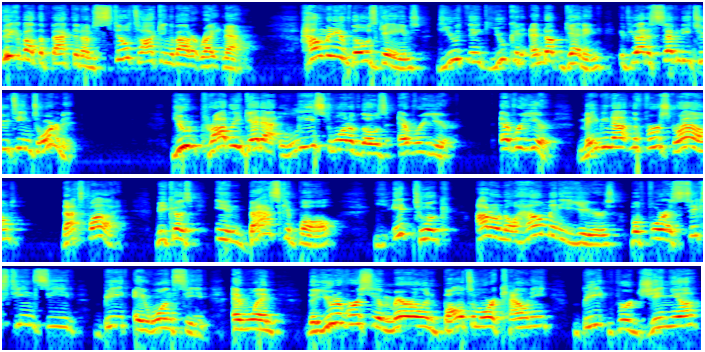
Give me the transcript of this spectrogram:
Think about the fact that I'm still talking about it right now. How many of those games do you think you could end up getting if you had a 72 team tournament? You'd probably get at least one of those every year. Every year. Maybe not in the first round. That's fine. Because in basketball, it took I don't know how many years before a 16 seed beat a one seed. And when the University of Maryland, Baltimore County beat Virginia,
